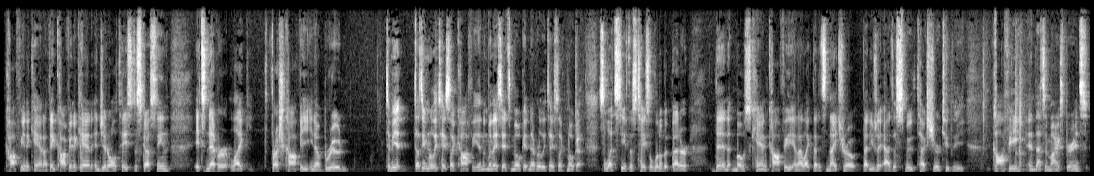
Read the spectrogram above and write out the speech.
coffee in a can. I think coffee in a can in general tastes disgusting. It's never like fresh coffee, you know, brewed. To me, it doesn't even really taste like coffee. And when they say it's mocha, it never really tastes like mocha. So let's see if this tastes a little bit better than most canned coffee. And I like that it's nitro. That usually adds a smooth texture to the coffee, and that's in my experience.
